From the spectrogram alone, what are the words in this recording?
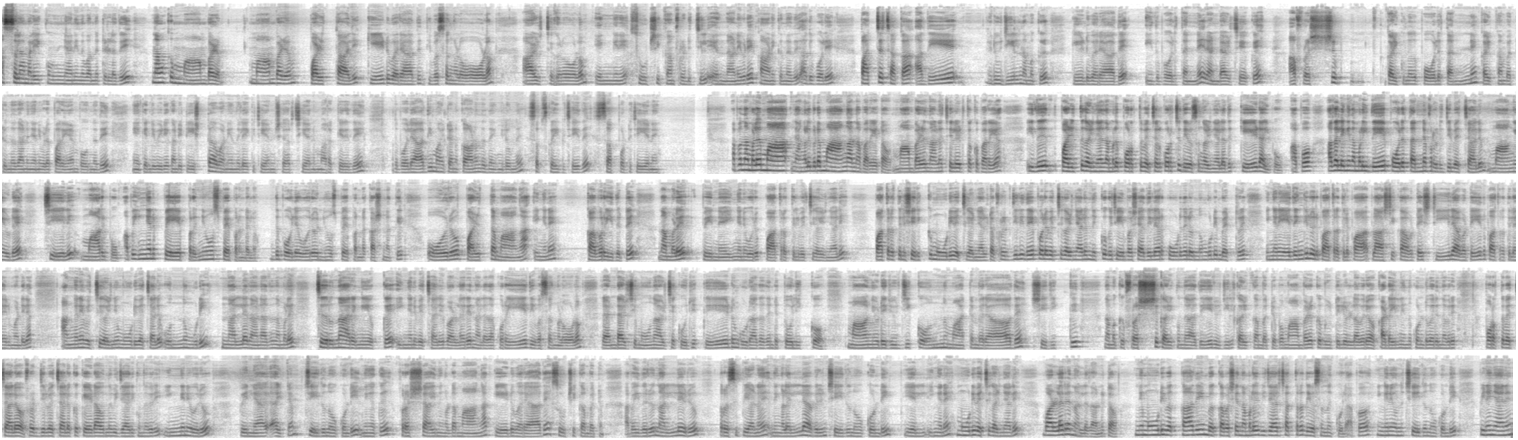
അസ്സലാം വലൈക്കും ഞാനിന്ന് വന്നിട്ടുള്ളത് നമുക്ക് മാമ്പഴം മാമ്പഴം പഴുത്താൽ കേടുവരാതെ ദിവസങ്ങളോളം ആഴ്ചകളോളം എങ്ങനെ സൂക്ഷിക്കാം ഫ്രിഡ്ജിൽ എന്നാണ് ഇവിടെ കാണിക്കുന്നത്. അതുപോലെ പച്ചച്ചക്ക അതേ രുചിയിൽ നമുക്ക് കേടുവരാതെ ഇതുപോലെ തന്നെ രണ്ടാഴ്ചയൊക്കെ ആ ഫ്രഷ് കഴിക്കുന്നത് പോലെ തന്നെ കഴിക്കാൻ പറ്റുന്നതാണ് ഞാനിവിടെ പറയാൻ പോകുന്നത്. നിങ്ങൾക്ക് എന്റെ വീഡിയോ കണ്ടിട്ട് ഇഷ്ടമാവുകയാണെങ്കിൽ ഒന്ന് ലൈക്ക് ചെയ്യാനും ഷെയർ ചെയ്യാനും മറക്കരുത്. അതുപോലെ ആദ്യമായിട്ടാണ് കാണുന്നതെങ്കിൽ ഒന്ന് സബ്സ്ക്രൈബ് ചെയ്ത് സപ്പോർട്ട് ചെയ്യണേ. അപ്പോൾ നമ്മൾ മാ ഞങ്ങളിവിടെ മാങ്ങ എന്നാണ് പറയുക കേട്ടോ മാമ്പഴം എന്നാണ് ചിലയിടത്തൊക്കെ പറയുക ഇത് പഴുത്ത് കഴിഞ്ഞാൽ നമ്മൾ പുറത്ത് വെച്ചാൽ കുറച്ച് ദിവസം കഴിഞ്ഞാൽ അത് കേടായി പോകും അപ്പോൾ അതല്ലെങ്കിൽ നമ്മൾ ഇതേപോലെ തന്നെ ഫ്രിഡ്ജിൽ വെച്ചാലും മാങ്ങയുടെ ചേൽ മാറിപ്പോവും. അപ്പോൾ ഇങ്ങനെ പേപ്പർ ന്യൂസ് പേപ്പർ ഉണ്ടല്ലോ. ഇതുപോലെ ഓരോ ന്യൂസ് പേപ്പറിന്റെ കഷ്ണത്തിൽ ഓരോ പഴുത്ത മാങ്ങ ഇങ്ങനെ കവർ ചെയ്തിട്ട് നമ്മൾ പിന്നെ ഇങ്ങനെ ഒരു പാത്രത്തിൽ വെച്ച് കഴിഞ്ഞാൽ പാത്രത്തിൽ ശരിക്കും മൂടി വെച്ച് കഴിഞ്ഞാൽ കേട്ടോ ഫ്രിഡ്ജിൽ ഇതേപോലെ വെച്ച് കഴിഞ്ഞാലും നിൽക്കുകയൊക്കെ ചെയ്യും. പക്ഷേ അതിലേറെ കൂടുതൽ ഒന്നും കൂടി ബെറ്റർ ഇങ്ങനെ ഏതെങ്കിലും ഒരു പാത്രത്തിൽ പ്ലാസ്റ്റിക് ആവട്ടെ സ്റ്റീൽ ആവട്ടെ ഏത് പാത്രത്തിലായാലും വേണ്ടില്ല അങ്ങനെ വെച്ച് കഴിഞ്ഞ് മൂടി വെച്ചാൽ ഒന്നും കൂടി നല്ലതാണ്. അത് നമ്മൾ ചെറുനാരങ്ങയൊക്കെ ഇങ്ങനെ വെച്ചാൽ വളരെ നല്ലതാണ് കുറേ ദിവസങ്ങളോളം രണ്ടാഴ്ച മൂന്നാഴ്ചക്ക് ഒരു കേടും കൂടാതെ അതിന്റെ തൊലിക്കോ മാങ്ങയുടെ രുചിക്കോ ഒന്നും മാറ്റം വരാതെ ശരിക്ക് നമുക്ക് ഫ്രഷ് കഴിക്കുന്ന അതേ രുചിയിൽ കഴിക്കാൻ പറ്റും. അപ്പോൾ മാമ്പഴമൊക്കെ വീട്ടിലുള്ളവരോ കടയിൽ നിന്ന് കൊണ്ടുവരുന്നവർ പുറത്ത് വെച്ചാലോ ഫ്രിഡ്ജിൽ വെച്ചാലോ ഒക്കെ കേടാവുമെന്ന് വിചാരിക്കുന്നവർ ഇങ്ങനെ ഒരു പിന്നെ ഐറ്റം ചെയ്ത് നോക്കൊണ്ടി നിങ്ങൾക്ക് ഫ്രഷായി നിങ്ങളുടെ മാങ്ങ കേട് വരാതെ സൂക്ഷിക്കാൻ പറ്റും. അപ്പോൾ ഇതൊരു നല്ലൊരു റെസിപ്പിയാണ് നിങ്ങളെല്ലാവരും ചെയ്ത് നോക്കൊണ്ടി ഇങ്ങനെ മൂടി വെച്ച് കഴിഞ്ഞാൽ വളരെ നല്ലതാണ് കേട്ടോ ഇനി മൂടി വെക്കാതെയും വെക്കാം. പക്ഷേ നമ്മൾ വിചാരിച്ച അത്ര ദിവസം നിൽക്കില്ല അപ്പോൾ ഇങ്ങനെ ഒന്ന് ചെയ്ത് നോക്കൊണ്ടി പിന്നെ ഞാൻ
